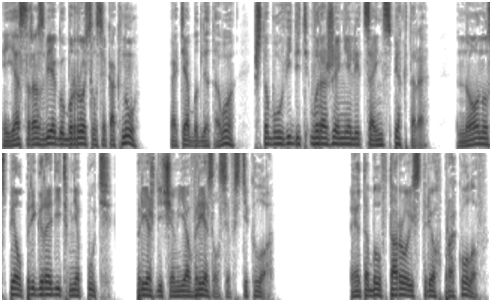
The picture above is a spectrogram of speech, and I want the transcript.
Я с разбегу бросился к окну, хотя бы для того, чтобы увидеть выражение лица инспектора, но он успел преградить мне путь, прежде чем я врезался в стекло. Это был второй из трех проколов,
